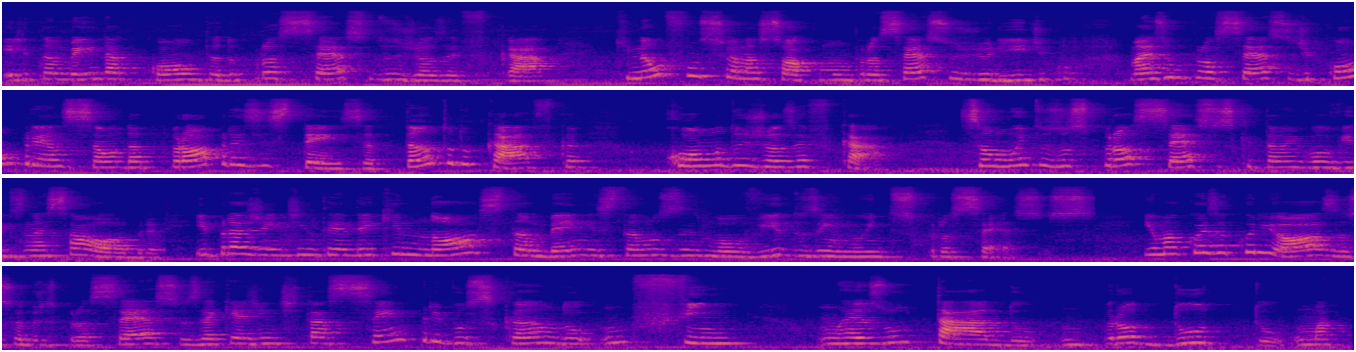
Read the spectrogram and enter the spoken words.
ele também dá conta do processo do Joseph K que não funciona só como um processo jurídico, mas um processo de compreensão da própria existência, tanto do Kafka como do Joseph K. São muitos os processos que estão envolvidos nessa obra. E para a gente entender que nós também estamos envolvidos em muitos processos. E uma coisa curiosa sobre os processos é que a gente está sempre buscando um fim, um resultado, um produto, uma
